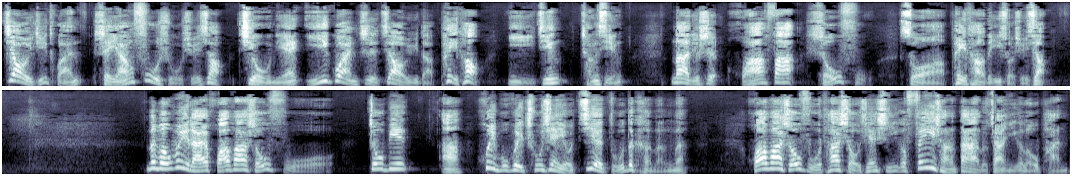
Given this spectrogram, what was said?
教育集团沈阳附属学校九年一贯制教育的配套已经成型。那就是华发首府所配套的一所学校。那么未来华发首府周边啊，会不会出现有戒毒的可能呢？华发首府它首先是一个非常大的这样一个楼盘，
